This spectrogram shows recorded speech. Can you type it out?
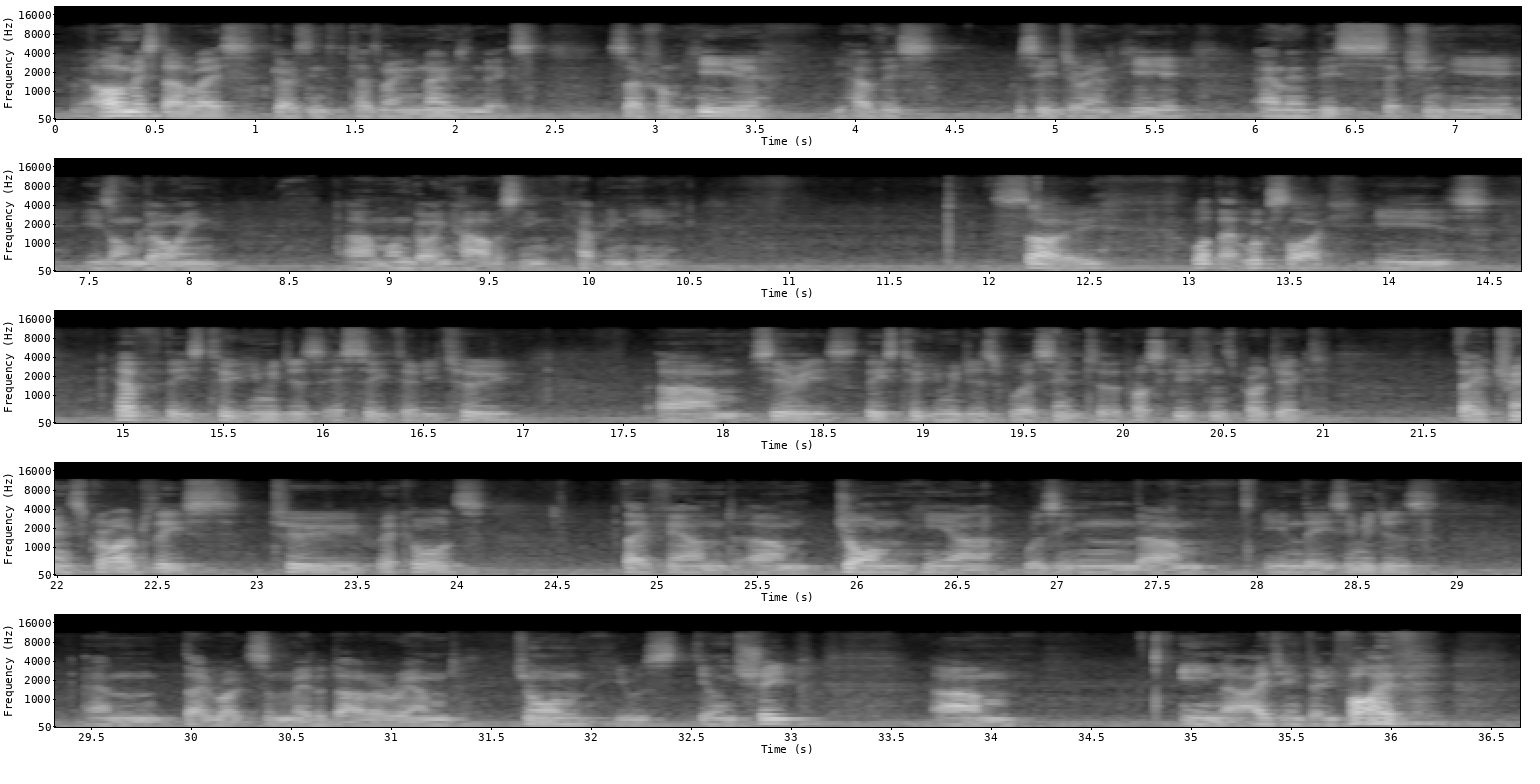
The database goes into the Tasmanian Names Index. So from here, you have this procedure around here, and then this section here is ongoing, um, ongoing harvesting happening here. So what that looks like is have these two images, SC32 um, series. These two images were sent to the prosecutions project. They transcribed these two records. They found um, John here was in, um, in these images and they wrote some metadata around John. He was stealing sheep um, in uh, 1835.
